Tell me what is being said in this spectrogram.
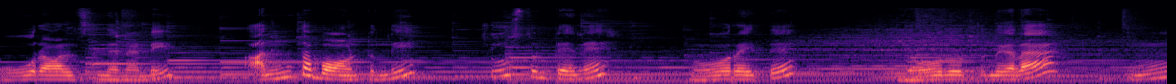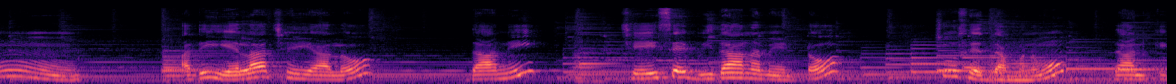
ఊరవలసిందేనండి. అంత బాగుంటుంది. చూస్తుంటేనే నోరైతే నోరు ఊరుతుంది కదా? అది ఎలా చేయాలో దాన్ని చేసే విధానం ఏంటో చూసేద్దాం మనము. దానికి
